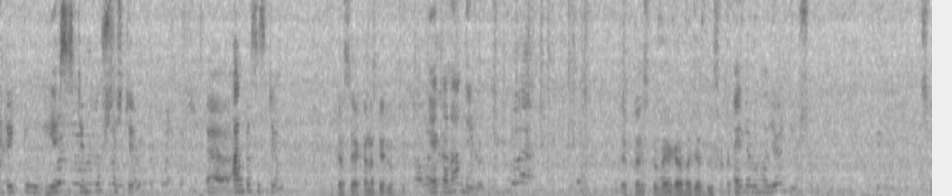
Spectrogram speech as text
এটা একটু ইয়ে সিস্টেম পুশ সিস্টেম আংটা সিস্টেম এটা আছে এক আনা দেড় রতি এক আনা দেড় এটার প্রাইস পড়বে এগারো হাজার দুইশো টাকা। এগারো হাজার দুইশো। আচ্ছা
